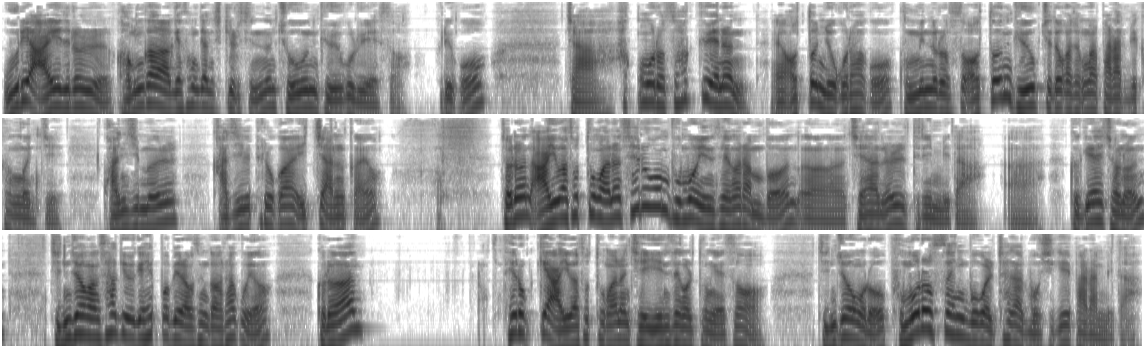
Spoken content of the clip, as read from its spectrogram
우리 아이들을 건강하게 성장시킬 수 있는 좋은 교육을 위해서 그리고 자, 학부모로서 학교에는 어떤 요구를 하고 국민으로서 어떤 교육 제도가 정말 바람직한 건지 관심을 가질 필요가 있지 않을까요? 저는 아이와 소통하는 새로운 부모 인생을 한번 어, 제안을 드립니다. 아, 그게 저는 진정한 사교육의 해법이라고 생각을 하고요. 그러한 새롭게 아이와 소통하는 제 인생을 통해서 진정으로 부모로서 행복을 찾아보시기 바랍니다.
